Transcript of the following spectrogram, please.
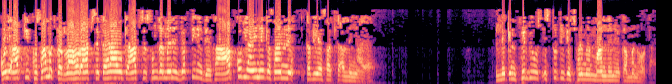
कोई आपकी खुशामत कर रहा हो और आपसे कह रहा हो कि आपसे सुंदर मैंने व्यक्ति नहीं देखा, आपको भी आईने के सामने कभी ऐसा ख्याल नहीं आया है। लेकिन फिर भी उस स्तुति के क्षण में मान लेने का मन होता है।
